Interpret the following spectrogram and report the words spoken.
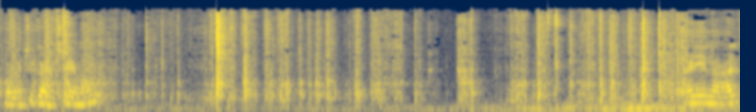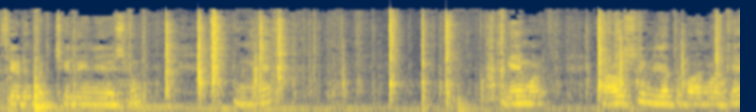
കുറച്ച് കട്ട് ചെയ്യണം. അതിന് നാല് സൈഡും കട്ട് ചെയ്തതിന് ശേഷം ഇങ്ങനെ ഇങ്ങനെ ആവശ്യമില്ലാത്ത ഭാഗങ്ങളൊക്കെ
